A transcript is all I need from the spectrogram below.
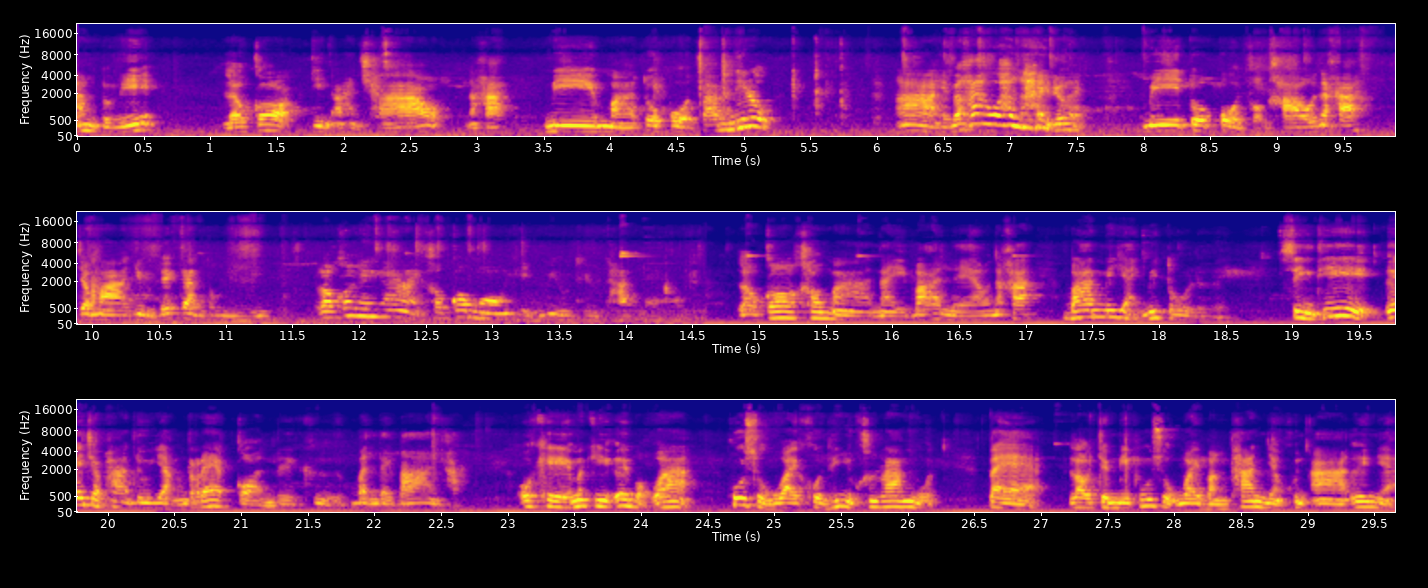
นั่งตรงนี้ แล้วก็กินอาหารเช้านะคะ มีหมาตัวโปรดตามนี้ลูกอ่าเห็นไหมคะว่าไงด้วย มีตัวโปรดของเขานะคะ จะมาอยู่ด้วยกันตรงนี้ เราก็ง่ายๆ เขาก็มองเห็นวิวทิวทัศน์แล้ว เราก็เข้ามาในบ้านแล้วนะคะ บ้านไม่ใหญ่ไม่โตเลย สิ่งที่เอ้ยจะพาดูอย่างแรกก่อนเลยคือบันไดบ้านค่ะ โอเค เมื่อกี้เอ้ยบอกว่าผู้สูงวัยคนที่อยู่ข้างล่างหมด แต่เราจะมีผู้สูงวัยบางท่านอย่างคุณอาเอ้ยเนี่ย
